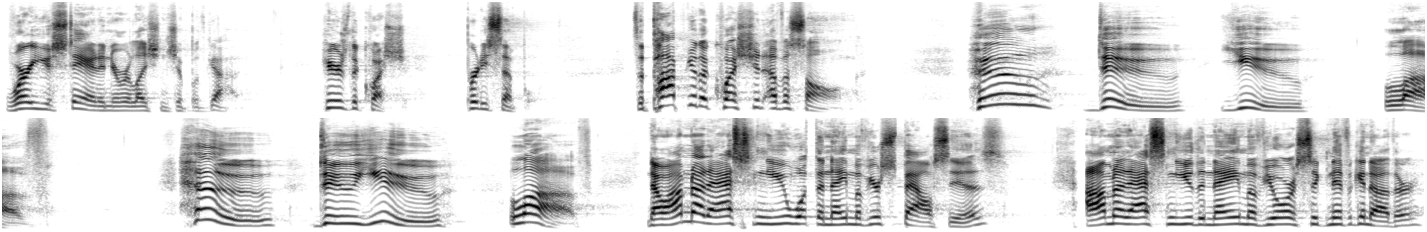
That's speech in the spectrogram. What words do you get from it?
where you stand in your relationship with God. Here's the question pretty simple. It's a popular question of a song Who do you love? Who do you love? Now, I'm not asking you what the name of your spouse is. I'm not asking you the name of your significant other.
